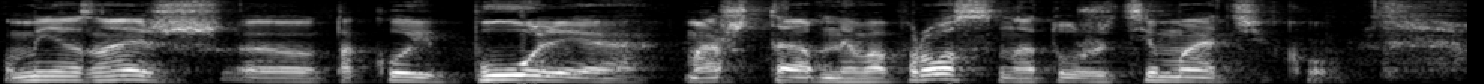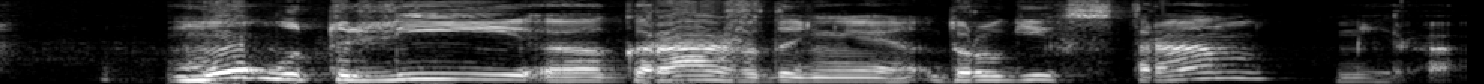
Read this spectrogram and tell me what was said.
У меня, знаешь, э, такой более масштабный вопрос на ту же тематику. Могут ли э, граждане других стран мира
